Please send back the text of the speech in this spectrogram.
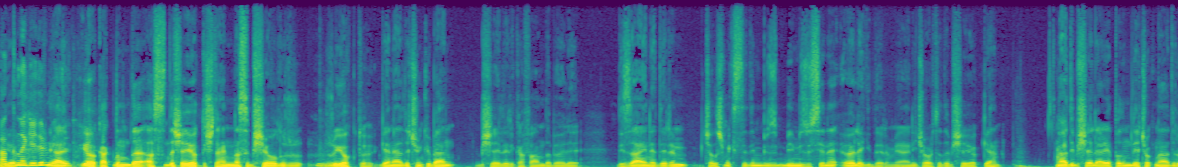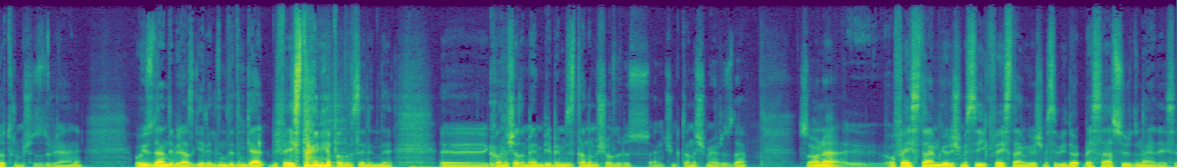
Aklına gelir miydi? Yani, yok aklımda aslında şey yoktu işte hani nasıl bir şey olur hmm. yoktu. Genelde çünkü ben bir şeyleri kafamda böyle dizayn ederim. Çalışmak istediğim bir müzisyene öyle giderim yani hiç ortada bir şey yokken hadi bir şeyler yapalım diye çok nadir oturmuşuzdur yani. O yüzden de biraz gerildim dedim gel bir FaceTime yapalım seninle. Ee, konuşalım hem birbirimizi tanımış oluruz. Hani çünkü tanışmıyoruz da. Sonra e, o FaceTime görüşmesi, ilk FaceTime görüşmesi bir 4-5 saat sürdü neredeyse.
